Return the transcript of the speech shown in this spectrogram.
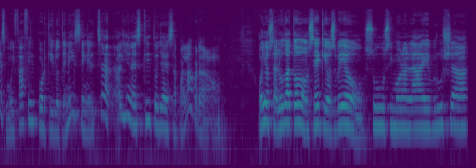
es muy fácil porque lo tenéis en el chat. Alguien ha escrito ya esa palabra. Hoy os saludo a todos, ¿eh? que os veo. Su, Simona Lae, Brusha,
